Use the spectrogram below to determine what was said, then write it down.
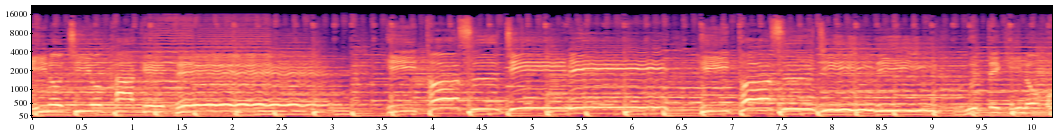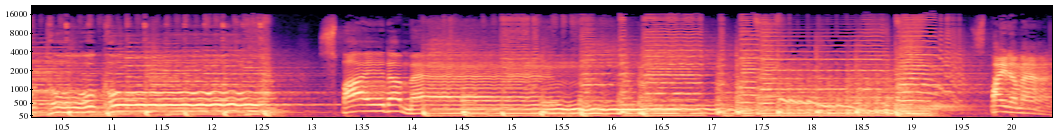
命をかけて。一筋に一筋に無敵の男スパイダーマン Spider-Man.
